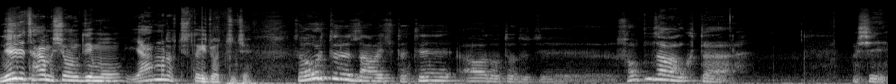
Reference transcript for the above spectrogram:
Нэрээ цагаан машин унд юм уу? Ямар учиртай гэж бодож чинь? За өөр төрөл авъя л да тий. Аваад удаад үгүй. Сувдан цагаан өнгөтэй машин.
